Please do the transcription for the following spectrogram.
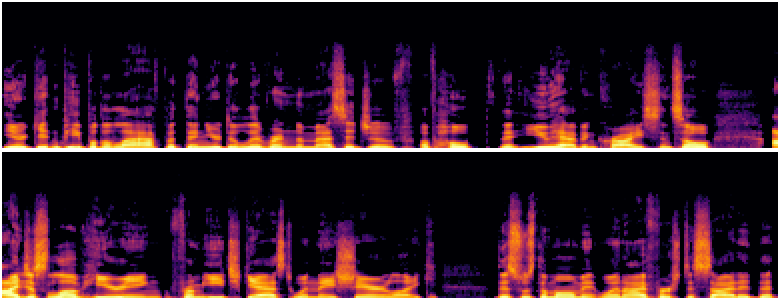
you're getting people to laugh, but then you're delivering the message of of hope that you have in Christ. And so I just love hearing from each guest when they share like this was the moment when I first decided that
